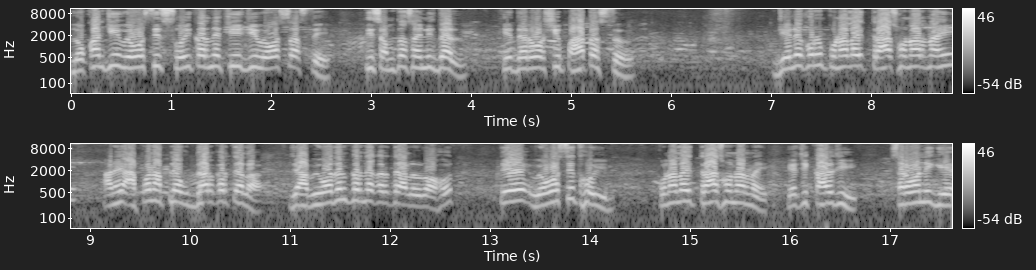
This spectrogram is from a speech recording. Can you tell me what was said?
लोकांची व्यवस्थित सोयी करण्याची जी व्यवस्था असते ती समता सैनिक दल हे दरवर्षी पाहत असतं. जेणेकरून कुणालाही त्रास होणार नाही आणि आपण आपल्या उद्धारकर्त्याला जे अभिवादन करण्याकरता आलेलो आहोत ते व्यवस्थित होईल. कोणालाही त्रास होणार नाही याची काळजी सर्वांनी घे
